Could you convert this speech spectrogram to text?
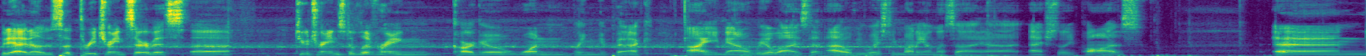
But yeah, no, this is a three train service. Uh, two trains delivering cargo, one bringing it back. I now realize that I will be wasting money unless I uh, actually pause and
